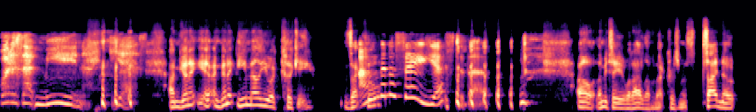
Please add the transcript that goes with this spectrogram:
What does that mean? yes. I'm gonna I'm gonna email you a cookie. Is that I'm going to say yes to that. Oh, let me tell you what I love about Christmas. Side note,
